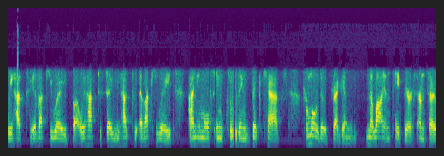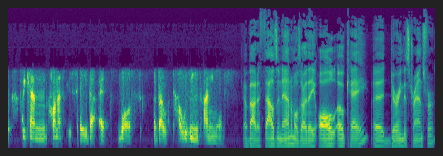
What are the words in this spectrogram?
we had to evacuate, but we have to say we had to evacuate animals including big cats, Komodo dragon, Malayan tapirs, and so we can honestly say that it was about thousand animals. About a thousand animals. Are they all okay uh, during this transfer?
